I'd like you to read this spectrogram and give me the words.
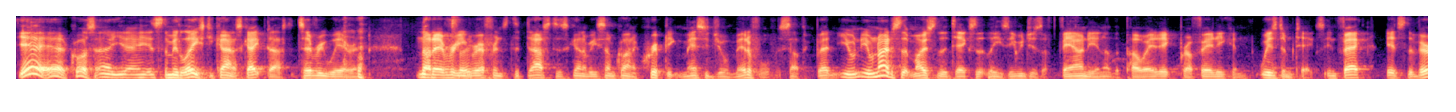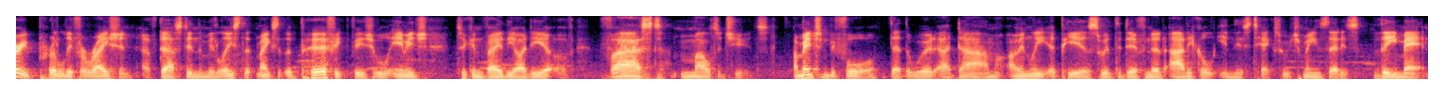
Yeah, yeah, of course. Uh, you know, it's the Middle East. You can't escape dust. It's everywhere. And not every reference to dust is going to be some kind of cryptic message or metaphor for something. But you, you, will notice that most of the texts that these images are found in are the poetic, prophetic, and wisdom texts. In fact, it's the very proliferation of dust in the Middle East that makes it the perfect visual image to convey the idea of vast multitudes. I mentioned before that the word Adam only appears with the definite article in this text, which means that it's the man.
